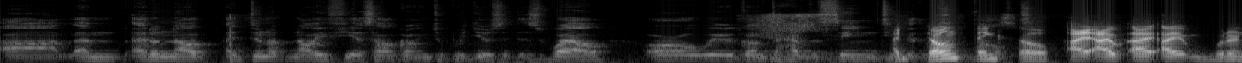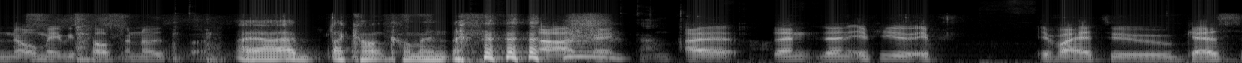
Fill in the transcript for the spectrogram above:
Um, and I don't know. I do not know if ESL are going to produce it as well, or we're going to have the same team. I that don't think so. I I, I, I wouldn't know. Maybe Falcon knows. But I, I I can't comment. Ah, okay. Can't- Uh, then then if you if if I had to guess,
